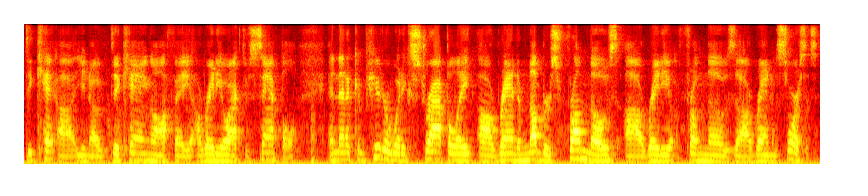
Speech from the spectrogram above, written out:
decay, uh, you know, decaying off a, a, radioactive sample, and then a computer would extrapolate uh, random numbers from those uh, radio from those uh, random sources.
